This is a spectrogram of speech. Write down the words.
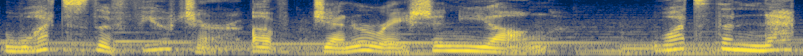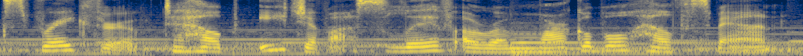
what's the future of Generation Young? What's the next breakthrough to help each of us live a remarkable health span?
